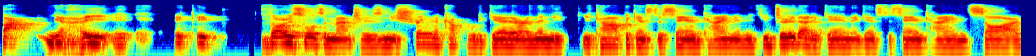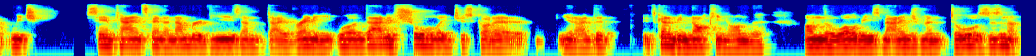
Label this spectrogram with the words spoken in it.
but you know he it, it, those sorts of matches and you string a couple together and then you, you come up against a Sam Cane. And if you do that again against a Sam Cane side, which Sam Cane spent a number of years under Dave Rennie. Well, that is surely just got to, you know, that it's going to be knocking on the on the Wallabies management doors, isn't it?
